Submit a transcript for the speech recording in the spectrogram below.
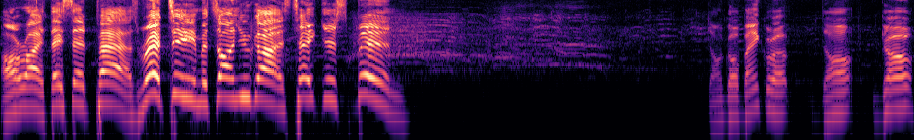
All right, they said pass. Red team, it's on you guys. Take your spin. Don't go bankrupt. Don't go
